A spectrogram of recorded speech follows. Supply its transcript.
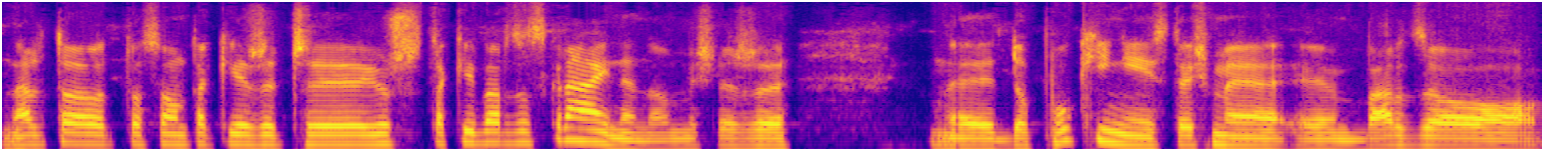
No ale to, to są takie rzeczy już takie bardzo skrajne. No myślę, że E, dopóki nie jesteśmy e, bardzo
